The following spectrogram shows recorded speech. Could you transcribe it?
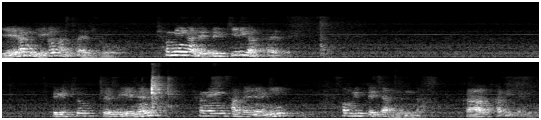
얘랑 얘가 같아야죠. 평행한 애들끼리 같아야 돼. 되겠죠? 그래서 얘는 평행사 변형이 성립되지 않는다가 답이 됩니다.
